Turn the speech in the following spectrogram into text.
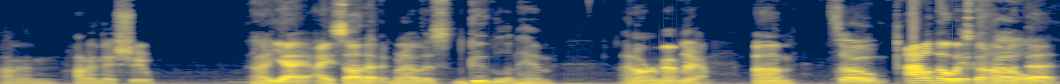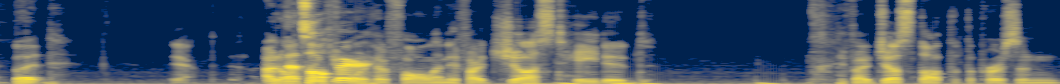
on an on an issue. Uh, yeah, I saw that when I was googling him. I don't remember. Yeah. Um, So I don't know what's going on with that, but yeah, I don't that's think all it fair. would have fallen if I just hated. If I just thought that the person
